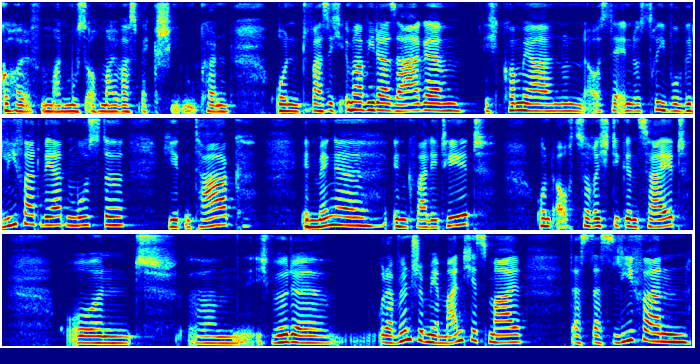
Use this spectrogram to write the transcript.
geholfen. Man muss auch mal was wegschieben können. Und was ich immer wieder sage, ich komme ja nun aus der Industrie, wo geliefert werden musste, jeden Tag, in Menge, in Qualität und auch zur richtigen Zeit. Und ähm, ich würde oder wünsche mir manches Mal, dass das Liefern,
